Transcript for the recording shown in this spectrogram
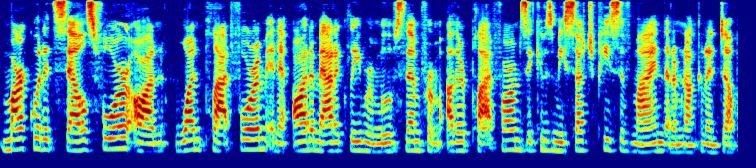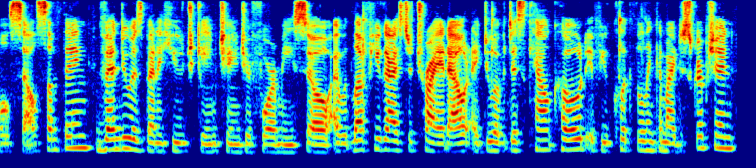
mark what it sells for on one platform, and it automatically removes them from other platforms. It gives me such peace of mind that I'm not going to double sell something. Vendoo has been a huge game changer for me, so I would love for you guys to try it out. I do have a discount code. If you click the link in my description,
